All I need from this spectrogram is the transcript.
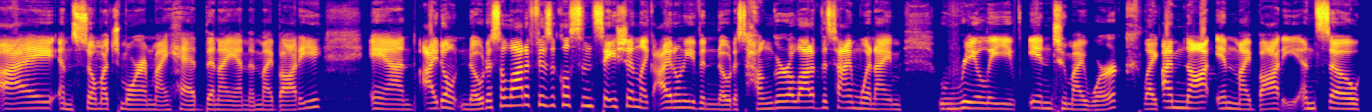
I am so much more in my head than I am in my body. And I don't notice a lot of physical sensation. Like, I don't even notice hunger a lot of the time when I'm really into my work. Like, I'm not in my body. And so,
